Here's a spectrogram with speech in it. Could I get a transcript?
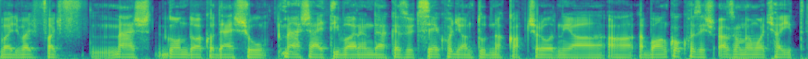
vagy, vagy, vagy más gondolkodású, más IT-val rendelkező cég hogyan tudnak kapcsolódni a, a, a bankokhoz, és azt gondolom, hogyha itt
